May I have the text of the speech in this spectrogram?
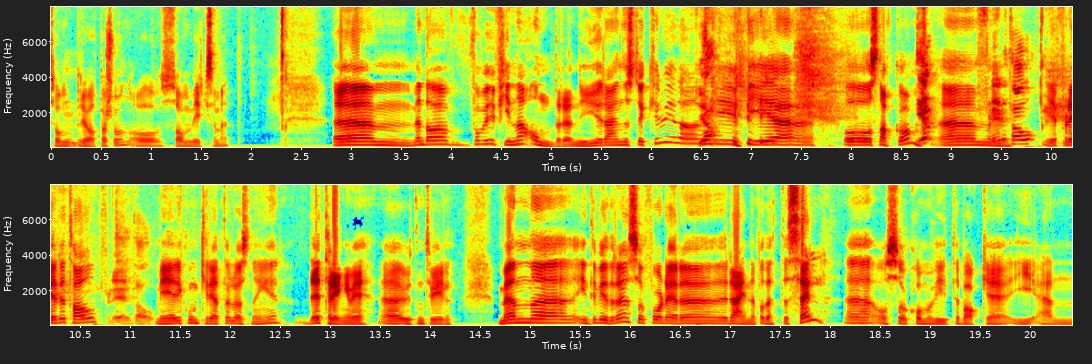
som privatperson og som virksomhet. Um, men da får vi finne andre nye regnestykker vi da, Ja. i, i, eh, å snakke om. Ja, Um, flere tall. i Flere tall. Flere tall. Mer konkrete løsninger. Det trenger vi, uh, uten tvil. Men uh, inntil videre så får dere regne på dette selv. Uh, og så kommer vi tilbake i en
